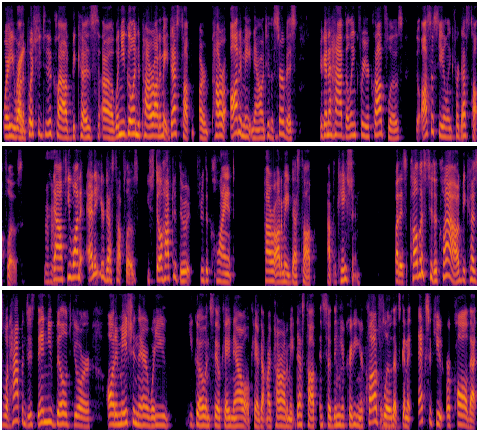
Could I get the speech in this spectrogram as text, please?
where you right. want to push it to the cloud because uh, when you go into Power Automate Desktop or Power Automate now into the service, you're going to have the link for your cloud flows. You'll also see a link for desktop flows. Mm-hmm. Now, if you want to edit your desktop flows, you still have to do it through the client Power Automate Desktop application. But it's published to the cloud because what happens is then you build your automation there where you you go and say, okay, now, okay, I got my Power Automate desktop. And so then you're creating your cloud flow that's going to execute or call that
